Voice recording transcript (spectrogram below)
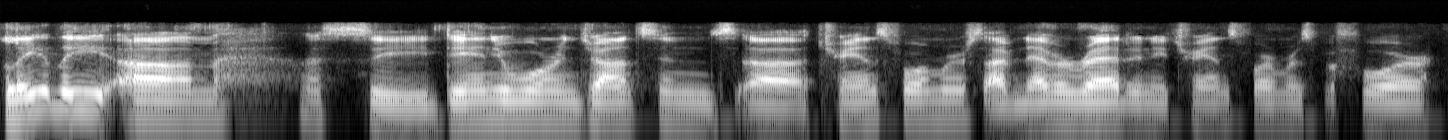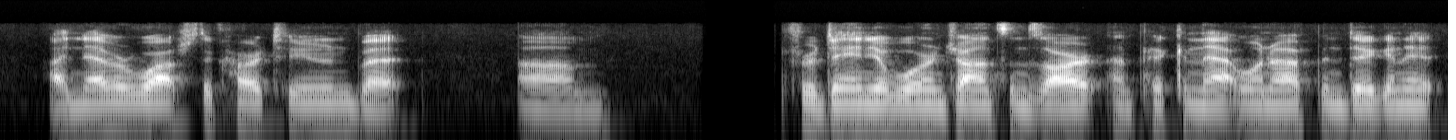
Lately, um, let's see, Daniel Warren Johnson's uh, Transformers. I've never read any Transformers before. I never watched the cartoon, but um, for Daniel Warren Johnson's art, I'm picking that one up and digging it.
